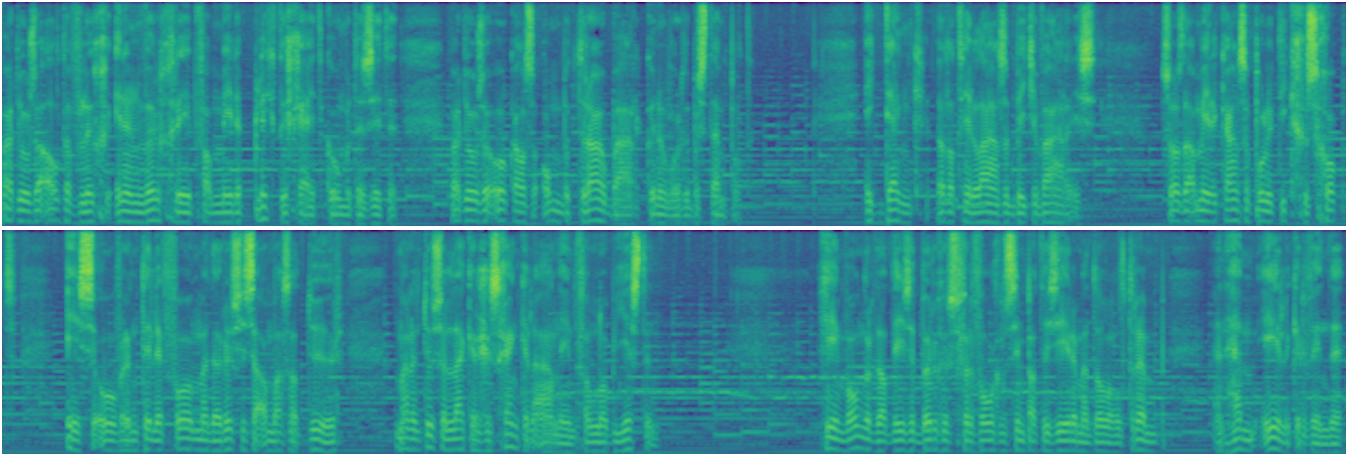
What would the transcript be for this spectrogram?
waardoor ze al te vlug in een wurggreep van medeplichtigheid komen te zitten, waardoor ze ook als onbetrouwbaar kunnen worden bestempeld. Ik denk dat dat helaas een beetje waar is. Zoals de Amerikaanse politiek geschokt is over een telefoon met de Russische ambassadeur, maar intussen lekker geschenken aanneemt van lobbyisten. Geen wonder dat deze burgers vervolgens sympathiseren met Donald Trump en hem eerlijker vinden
